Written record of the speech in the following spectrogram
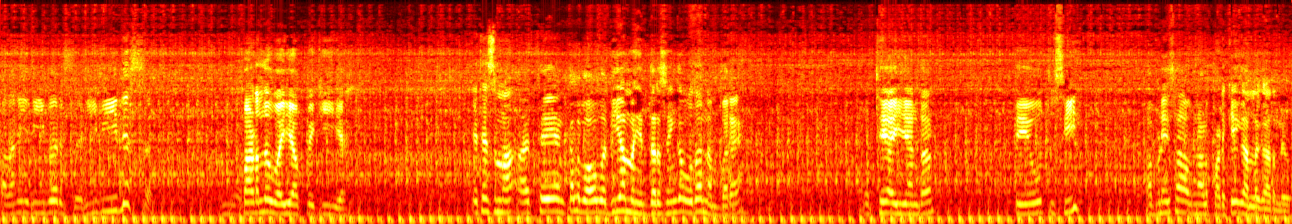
ਪਤਾ ਨਹੀਂ ਰੀਵਰਸ ਰੀਵੀਦਸ ਪੜ ਲਓ ਬਾਈ, ਆਪੇ ਕੀ ਹੈ ਇੱਥੇ ਸਮਾ- ਇੱਥੇ ਅੰਕਲ ਬਹੁਤ ਵਧੀਆ ਮਹਿੰਦਰ ਸਿੰਘ ਉਹਦਾ ਨੰਬਰ ਹੈ। ਉੱਥੇ ਆਈ ਜਾਂਦਾ। ਤੇ ਉਹ ਤੁਸੀਂ ਆਪਣੇ ਹਿਸਾਬ ਨਾਲ ਪੜ੍ਹ ਕੇ ਗੱਲ ਕਰ ਲਿਓ।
